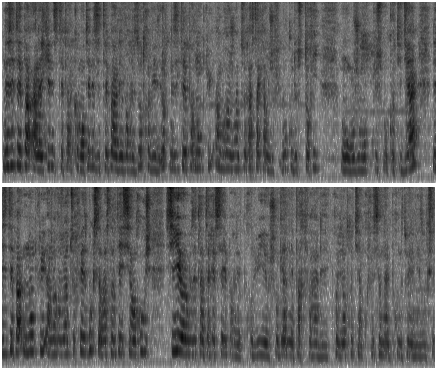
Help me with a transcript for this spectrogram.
N'hésitez pas à liker, n'hésitez pas à commenter, n'hésitez pas à aller voir les autres vidéos. N'hésitez pas non plus à me rejoindre sur Instagram, je fais beaucoup de stories où je montre plus mon quotidien. N'hésitez pas non plus à me rejoindre sur Facebook, ça va se noter ici en rouge. Si euh, vous êtes intéressé par les produits euh, Shogun, les parfums, les produits d'entretien professionnel pour nettoyer les maisons, etc.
